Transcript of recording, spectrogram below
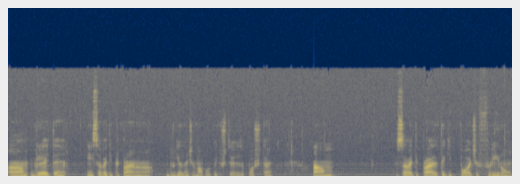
Ам, гледайте и съвети при правене на други Adventure Map, които ще започнете. Ам, съвети правите ги повече free roam.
